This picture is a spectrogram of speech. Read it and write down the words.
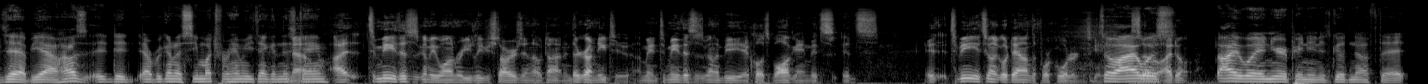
Zeb. Yeah. How's eh, did? Are we going to see much from him? You think in this no, game? I, to me, this is going to be one where you leave your starters in the whole time, and they're going to need to. I mean, to me, this is going to be a close ball game. It's it's it, to me, it's going to go down the fourth quarter in this game. So I was- I don't. Iowa, in your opinion, is good enough that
